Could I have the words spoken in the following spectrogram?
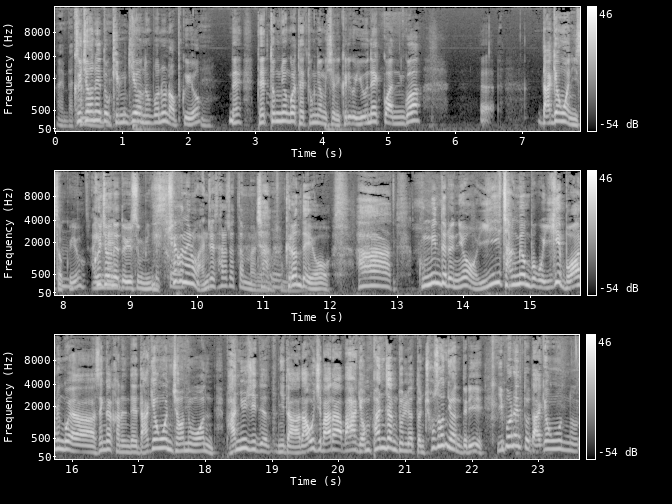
아니, 그 전에도 김기현 그렇죠. 후보는 없고요. 네. 네. 대통령과 대통령실 그리고 윤핵관과 어, 나경원이 있었고요. 음. 그 전에도 유승민이 있었고. 최근에는 완전히 사라졌단 말이에요. 자, 정말. 그런데요. 아, 국민들은요. 이 장면 보고 이게 뭐 하는 거야 생각하는데 나경원 전 의원 반유지이다. 나오지 마라. 막 연판장 돌렸던 초선 의원들이 이번엔 또 나경원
